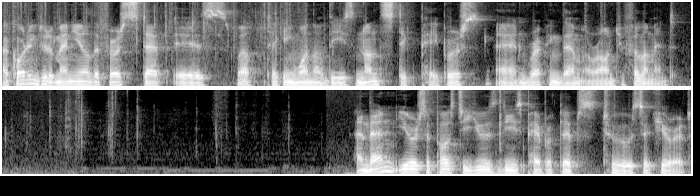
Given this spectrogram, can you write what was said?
According to the manual, the first step is, well, taking one of these non-stick papers and wrapping them around your filament. And then you're supposed to use these paper clips to secure it.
